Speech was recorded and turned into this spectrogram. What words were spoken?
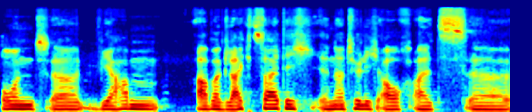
Und äh, wir haben aber gleichzeitig natürlich auch als äh,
